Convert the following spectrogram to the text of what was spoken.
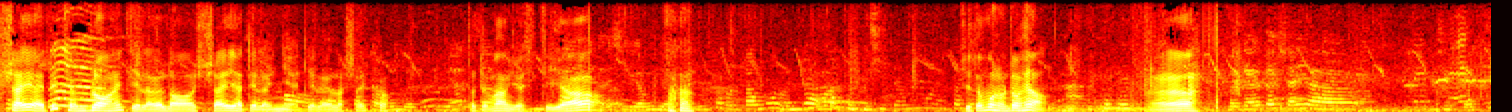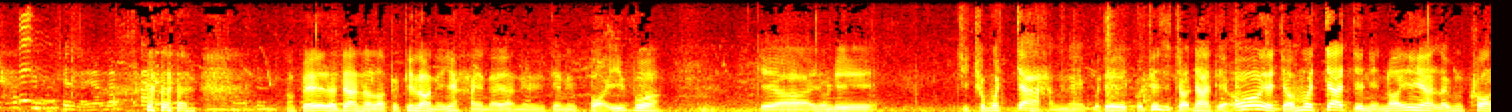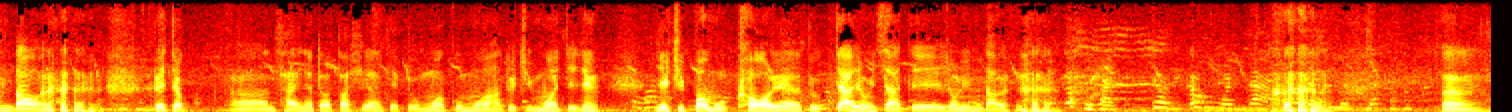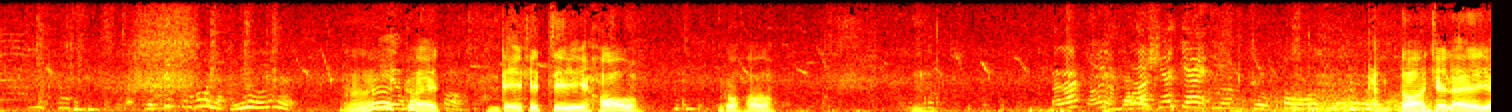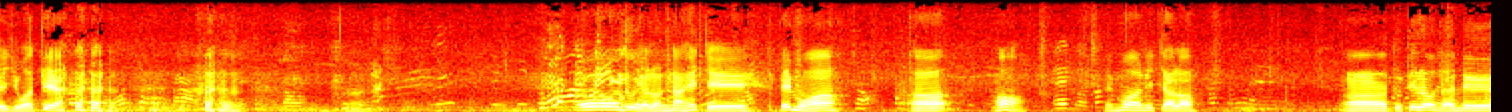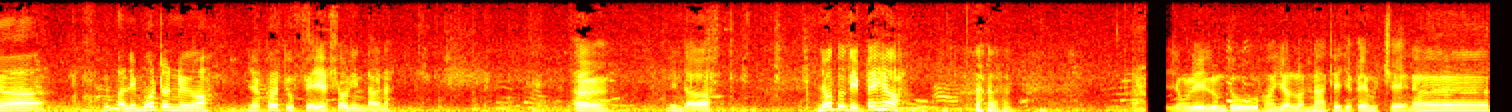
sai ở tết chấm lo hết chị lại lo sai chị lại nhẹ, chị lại lo sai có tôi tưởng mang giờ chị á. Chị tao mua lần thôi hả? À. ờ bé rồi ra nó là tụi tí lo này nhá. Hay này là nên tiền nên bỏ ý vua. Chị dùng à, đi chỉ cho một cha hàng ngày. Của thế của thế chỉ cho đa thì, ôi, cho một cha chị này nói à, lấy một con đau bé chụp thầy nhớ tôi tôi sẽ chị tụ mua cũng mua họ tụ chỉ mua chỉ nhưng nhưng chỉ bỏ một kho đấy tụ cha dùng cha thì dùng lên đỡ ờ ờ cái để thế gì hồ có hồ thằng to chứ lại giờ dúa tia ô tôi giờ lần nào hết chị bé mùa. Ờ hò bé mùa đi, chào lo ờ tụi tiết lâu nữa nữa nếu ờ, mà đi mua cho nữa giờ có tụi phê sau lên đỡ nè. Ờ lên đỡ. Nhớ tụi thì bé ha. Dùng li luôn tu họ giờ lần nào thế chỉ bé một chế nó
